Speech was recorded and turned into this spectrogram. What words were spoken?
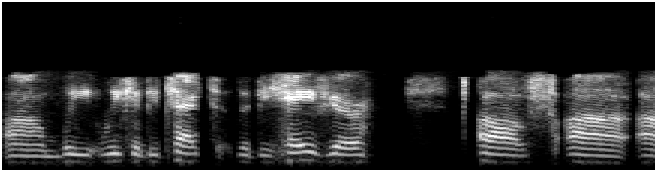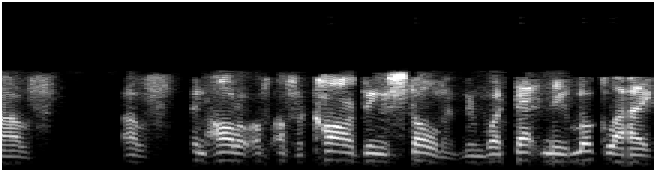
Um, we, we can detect the behavior of, uh, of of an auto of, of a car being stolen and what that may look like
